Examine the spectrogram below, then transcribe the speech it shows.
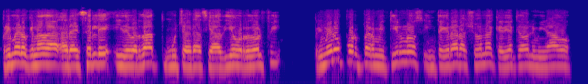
Primero que nada, agradecerle y de verdad, muchas gracias a Diego Redolfi. Primero por permitirnos integrar a Jonah, que había quedado eliminado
